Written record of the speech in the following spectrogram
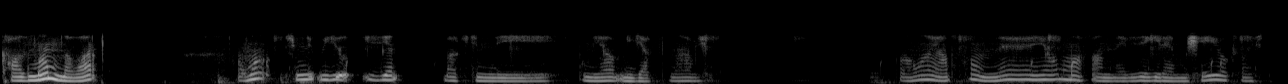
Kazmam da var. Ama şimdi video izleyen bak şimdi bunu yapmayacaksın ne yapacağız? Ama yapsam ne yapmasam ne bize giren bir şey yok sonuçta.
